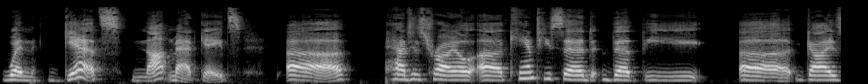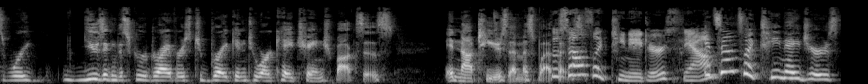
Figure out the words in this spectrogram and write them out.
when Goetz, not Matt Gaetz, uh, had his trial, uh, Canty said that the uh, guys were using the screwdrivers to break into arcade change boxes and not to use them as So weapons. it sounds like teenagers, yeah. It sounds like teenagers.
